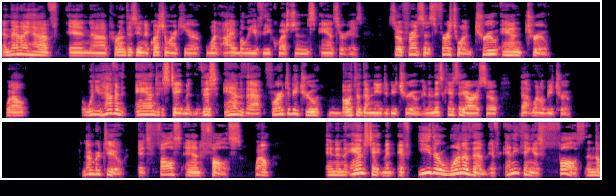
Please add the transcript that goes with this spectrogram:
And then I have in uh, parentheses and a question mark here what I believe the question's answer is. So for instance, first one, true and true. Well, when you have an and statement, this and that, for it to be true, both of them need to be true. And in this case they are, so that one will be true. Number two, it's false and false. Well, in an and statement, if either one of them, if anything is false, then the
